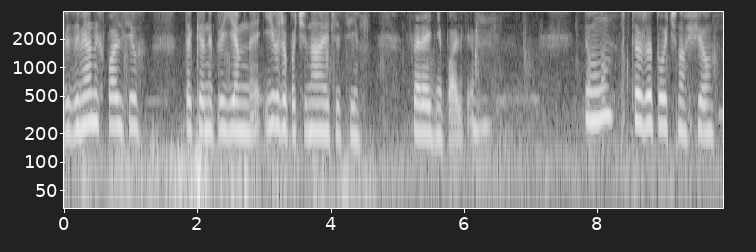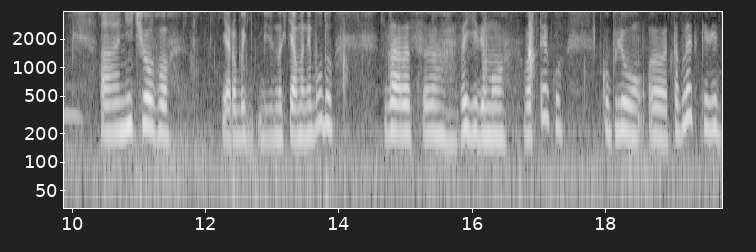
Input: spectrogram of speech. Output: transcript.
безім'яних пальців таке неприємне. І вже починаються ці середні пальці. Тому це вже точно, що е, нічого я робити з ногтями не буду. Зараз е, заїдемо в аптеку, куплю е, таблетки від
